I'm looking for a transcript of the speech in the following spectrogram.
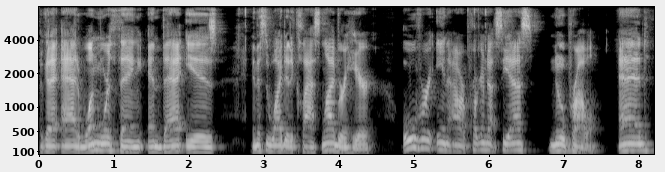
I've got to add one more thing, and that is, and this is why I did a class library here. Over in our program.cs, no problem. Add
